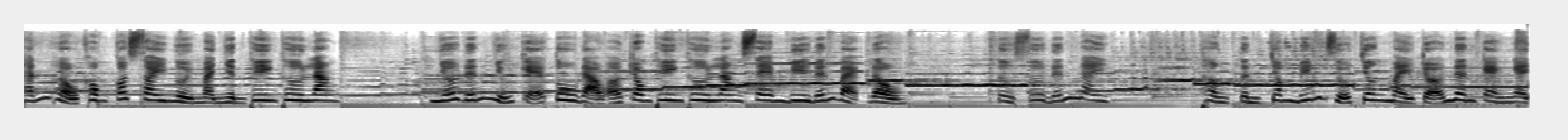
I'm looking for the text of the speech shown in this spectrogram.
Thánh hậu không có xoay người mà nhìn thiên thư lăng. Nhớ đến những kẻ tu đạo ở trong thiên thư lăng xem bia đến bạc đầu. Từ xưa đến nay. Thần tình châm biếm giữa chân mày trở nên càng ngày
